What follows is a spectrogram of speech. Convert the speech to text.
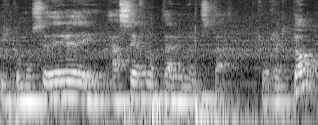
y como se debe de hacer notar en el Estado. ¿Correcto?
